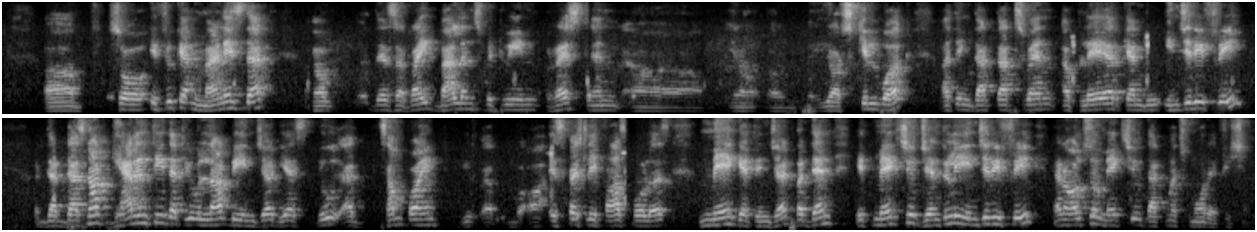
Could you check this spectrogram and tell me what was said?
uh, so if you can manage that uh, there's a right balance between rest and uh, you know um, your skill work. I think that that's when a player can be injury free that does not guarantee that you will not be injured. Yes do at some point you, uh, especially fast bowlers may get injured but then it makes you generally injury free and also makes you that much more efficient.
